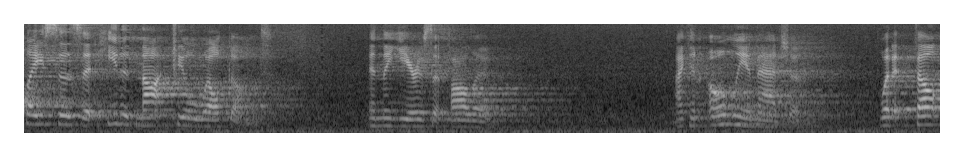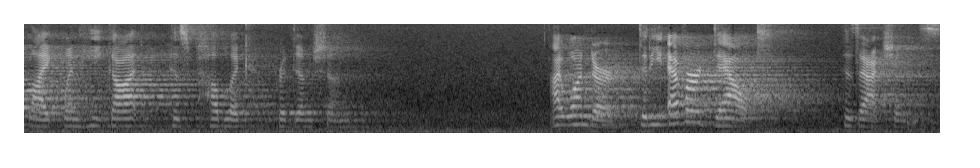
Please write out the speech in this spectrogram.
places that he did not feel welcomed in the years that followed. I can only imagine what it felt like when he got his public redemption. I wonder, did he ever doubt his actions?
